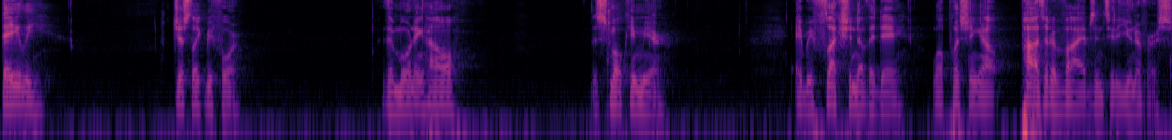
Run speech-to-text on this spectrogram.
daily, just like before. The morning howl, the smoky mirror, a reflection of the day while pushing out positive vibes into the universe.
